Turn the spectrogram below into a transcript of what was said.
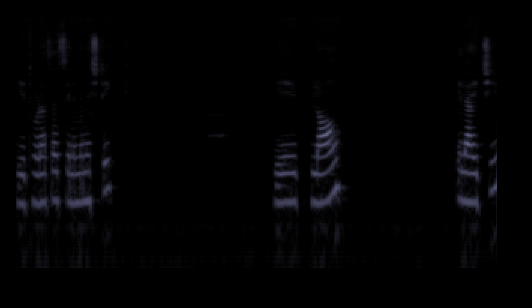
ये थोड़ा सा सिनेमन स्टिक ये लौंग, इलायची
